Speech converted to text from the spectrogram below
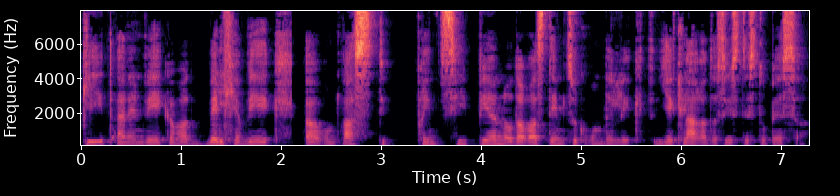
geht einen Weg, aber welcher Weg äh, und was die Prinzipien oder was dem zugrunde liegt. Je klarer das ist, desto besser.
